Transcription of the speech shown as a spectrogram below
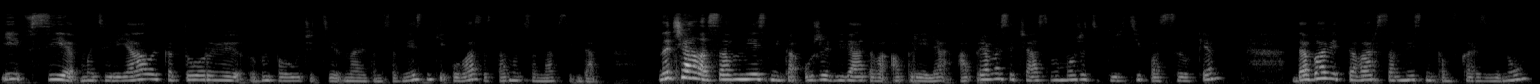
И все материалы, которые вы получите на этом совместнике, у вас останутся навсегда. Начало совместника уже 9 апреля, а прямо сейчас вы можете перейти по ссылке, добавить товар совместником в корзину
